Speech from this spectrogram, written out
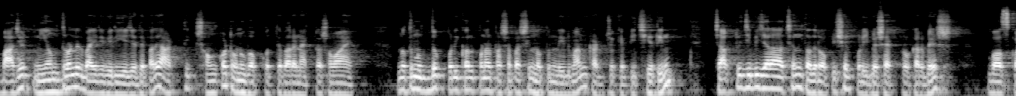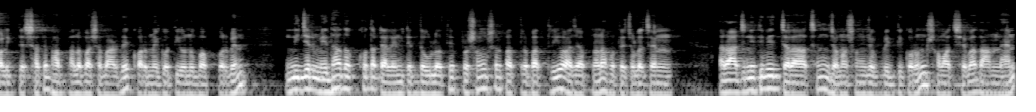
বাজেট নিয়ন্ত্রণের বাইরে বেরিয়ে যেতে পারে, আর্থিক সংকট অনুভব করতে পারেন একটা সময়। নতুন উদ্যোগ পরিকল্পনার পাশাপাশি নতুন নির্মাণ কার্যকে পিছিয়ে দিন। চাকরিজীবী যারা আছেন, তাদের অফিসের পরিবেশ এক প্রকার বেশ। বস কলিকদের সাথে ভাব ভালোবাসা বাড়বে, কর্মে গতি অনুভব করবেন। নিজের মেধা, দক্ষতা, ট্যালেন্টের দৌলতে প্রশংসার পাত্রপাত্রীও আজ আপনারা হতে চলেছেন। রাজনীতিবিদ যারা আছেন, জনসংযোগ বৃদ্ধি করুন, সমাজসেবা দান ধ্যান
